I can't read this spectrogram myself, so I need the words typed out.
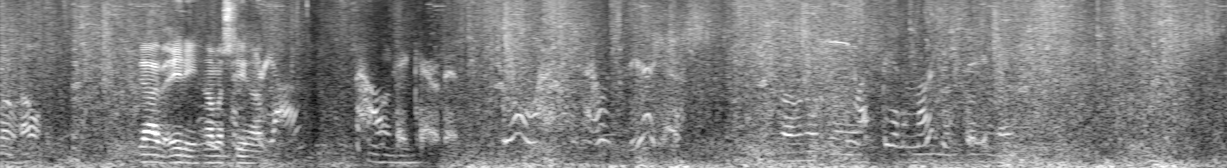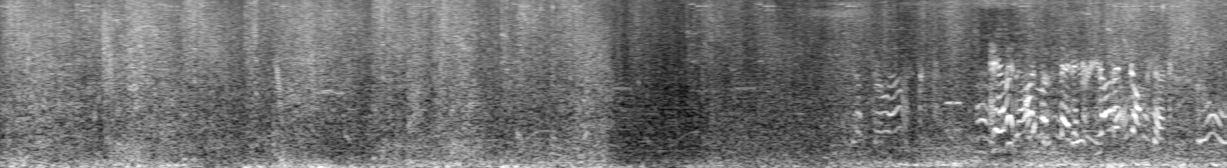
Low health. Yeah, I have 80. How much do you have? I'll take care of it. Ooh, sounds serious. So I wonder what the Must be an emergency. subdivided. Just relax. Damn it, I'm a medic, not a doctor. Ooh,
